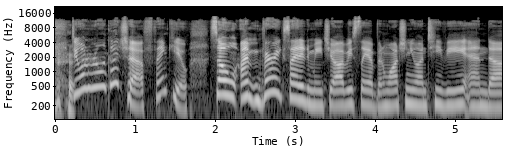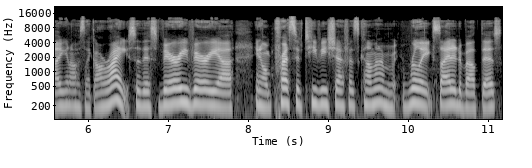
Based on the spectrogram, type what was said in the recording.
Doing real good, Chef. Thank you. So I'm very excited to meet you. Obviously, I've been watching you on TV, and uh, you know, I was like, all right. So this very, very, uh, you know, impressive TV chef is coming. I'm really excited about this.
